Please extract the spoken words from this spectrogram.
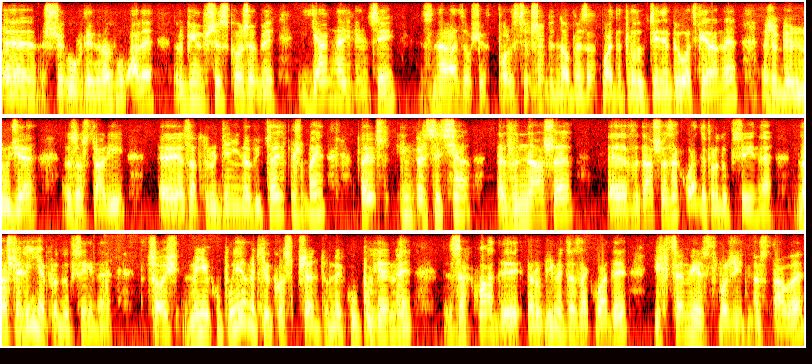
e, szczegółów tych rozmów, ale robimy wszystko, żeby jak najwięcej znalazło się w Polsce, żeby nowe zakłady produkcyjne były otwierane, żeby ludzie zostali e, zatrudnieni nowi. To jest, proszę Państwa, to jest inwestycja w nasze w nasze zakłady produkcyjne, nasze linie produkcyjne. Coś, my nie kupujemy tylko sprzętu, my kupujemy zakłady, robimy te zakłady i chcemy je stworzyć na stałe,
